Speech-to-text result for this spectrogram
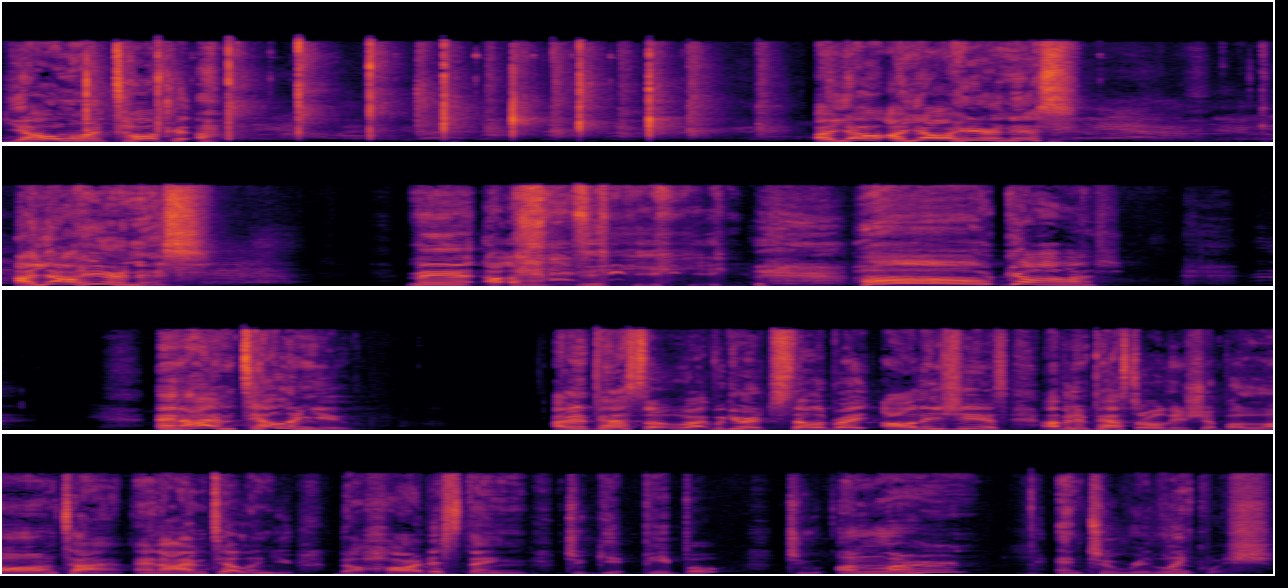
Y'all aren't talking. Uh, are y'all, are y'all hearing this? Are y'all hearing this? Man, uh, oh gosh. And I am telling you, I've been pastor, we're going to celebrate all these years. I've been in pastoral leadership a long time. And I'm telling you, the hardest thing to get people to unlearn and to relinquish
